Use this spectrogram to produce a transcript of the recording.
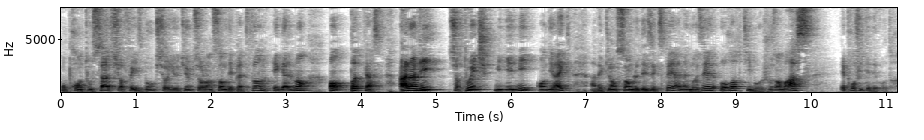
On prend tout ça sur Facebook, sur YouTube, sur l'ensemble des plateformes, également en podcast. À lundi, sur Twitch, midi et demi, en direct, avec l'ensemble des experts et mademoiselle Aurore Thibault. Vous embrasse et profitez des vôtres.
